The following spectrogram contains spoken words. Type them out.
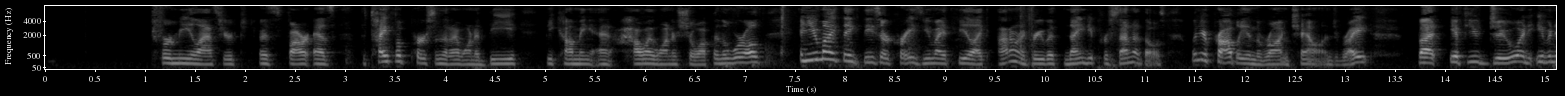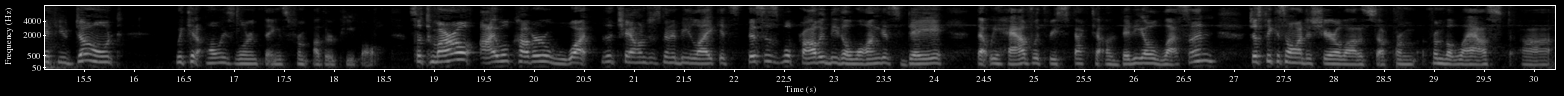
for me last year as far as the type of person that I want to be becoming and how I want to show up in the world. And you might think these are crazy. You might be like, I don't agree with 90% of those. Well, you're probably in the wrong challenge, right? But if you do, and even if you don't, we can always learn things from other people. So tomorrow I will cover what the challenge is going to be like. It's this is will probably be the longest day that we have with respect to a video lesson, just because I wanted to share a lot of stuff from from the last uh,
